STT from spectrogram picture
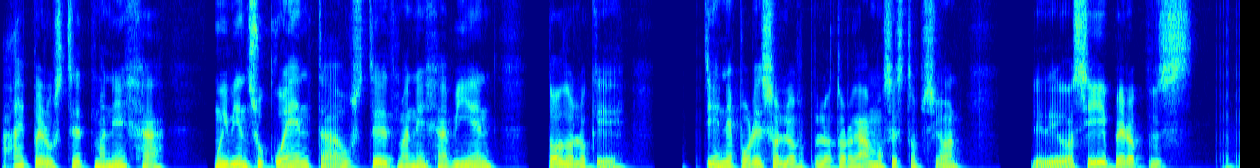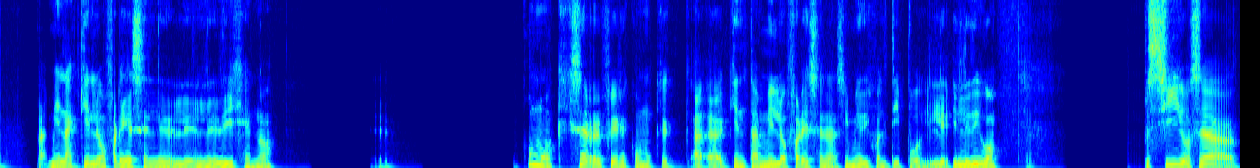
Ay, pero usted maneja muy bien su cuenta, usted maneja bien todo lo que tiene, por eso le, le otorgamos esta opción. Le digo, sí, pero pues también a quién le ofrecen, le, le- le dije, ¿no? ¿Cómo? ¿A qué se refiere? Como que a, a quién también le ofrecen, así me dijo el tipo. Y le, y le digo, pues sí, o sea,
